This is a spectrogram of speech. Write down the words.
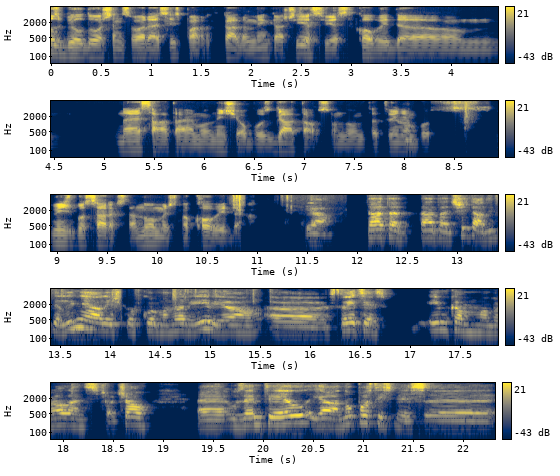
uzbildošanas varēs vispār kādam vienkārši iesviest Covid um, nesātājiem, un viņš jau būs gatavs. Un, un tad viņam būs viņš būs sarakstā nomirst no Covid. Jā. Tātad, tātad šitādi ir lineālīši, kur, kur man arī ir, jā, sveiciens Imkam, man brālēns, čau, čau. Uz MTL, jā, nu, pastīsimies, uh,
